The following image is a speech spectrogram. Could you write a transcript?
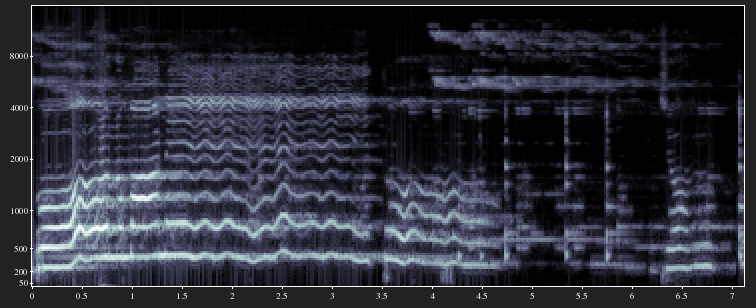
জীবন মানে তো যন্ত্র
